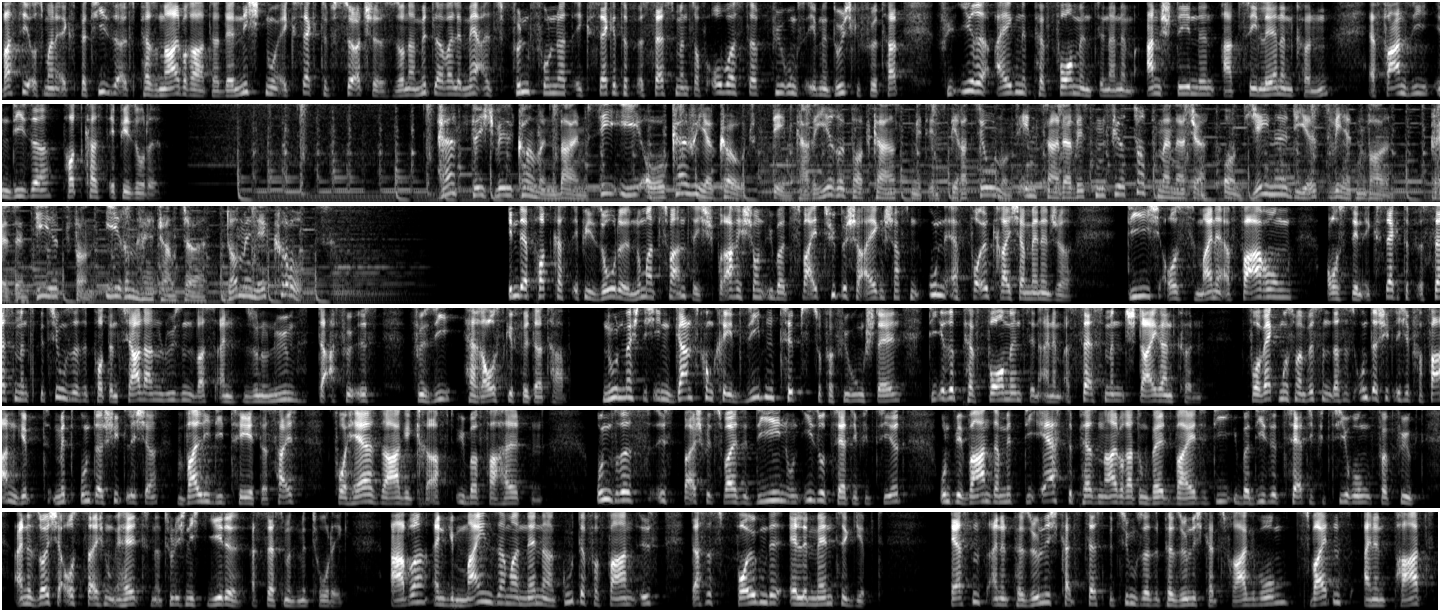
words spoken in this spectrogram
Was Sie aus meiner Expertise als Personalberater, der nicht nur Executive Searches, sondern mittlerweile mehr als 500 Executive Assessments auf oberster Führungsebene durchgeführt hat, für Ihre eigene Performance in einem anstehenden AC lernen können, erfahren Sie in dieser Podcast-Episode. Herzlich willkommen beim CEO Career Code, dem Karriere-Podcast mit Inspiration und Insiderwissen für Top-Manager und jene, die es werden wollen. Präsentiert von Ihrem Headhunter Dominik Roth. In der Podcast-Episode Nummer 20 sprach ich schon über zwei typische Eigenschaften unerfolgreicher Manager, die ich aus meiner Erfahrung aus den Executive Assessments bzw. Potenzialanalysen, was ein Synonym dafür ist, für Sie herausgefiltert habe. Nun möchte ich Ihnen ganz konkret sieben Tipps zur Verfügung stellen, die Ihre Performance in einem Assessment steigern können. Vorweg muss man wissen, dass es unterschiedliche Verfahren gibt mit unterschiedlicher Validität, das heißt Vorhersagekraft über Verhalten. Unseres ist beispielsweise DIN und ISO zertifiziert und wir waren damit die erste Personalberatung weltweit, die über diese Zertifizierung verfügt. Eine solche Auszeichnung erhält natürlich nicht jede Assessment-Methodik. Aber ein gemeinsamer Nenner guter Verfahren ist, dass es folgende Elemente gibt. Erstens einen Persönlichkeitstest bzw. Persönlichkeitsfragebogen. Zweitens einen Part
